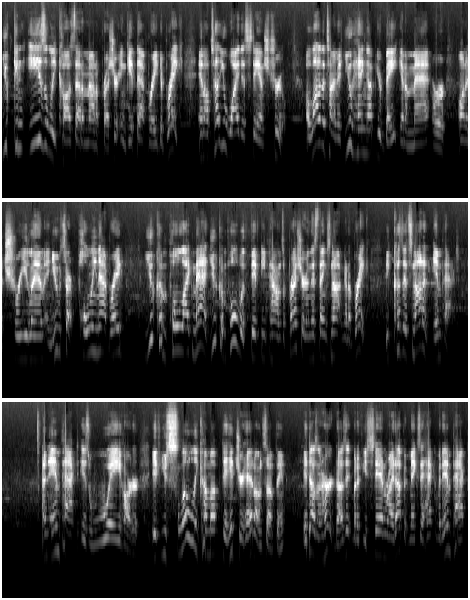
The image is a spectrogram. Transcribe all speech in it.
You can easily cause that amount of pressure and get that braid to break. And I'll tell you why this stands true. A lot of the time, if you hang up your bait in a mat or on a tree limb and you start pulling that braid, you can pull like mad. You can pull with 50 pounds of pressure and this thing's not going to break because it's not an impact. An impact is way harder. If you slowly come up to hit your head on something, it doesn't hurt, does it? But if you stand right up, it makes a heck of an impact.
